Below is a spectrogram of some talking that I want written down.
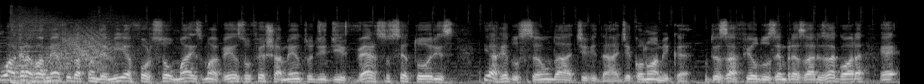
O agravamento da pandemia forçou mais uma vez o fechamento de diversos setores e a redução da atividade econômica. O desafio dos empresários agora é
